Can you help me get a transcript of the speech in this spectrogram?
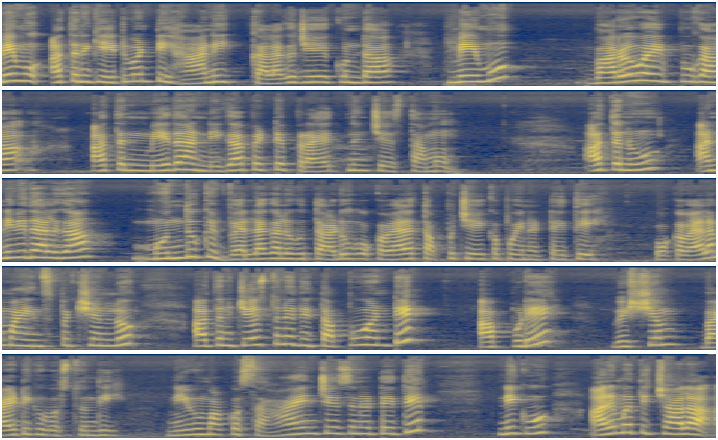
మేము అతనికి ఎటువంటి హాని కలగజేయకుండా మేము మరోవైపుగా అతని మీద నిఘా పెట్టే ప్రయత్నం చేస్తాము. అతను అన్ని విధాలుగా ముందుకు వెళ్ళగలుగుతాడు. ఒకవేళ తప్పు చేయకపోయినట్టయితే. ఒకవేళ మా ఇన్స్పెక్షన్లో అతను చేస్తున్నది తప్పు అంటే అప్పుడే విషయం బయటికి వస్తుంది. నీవు మాకు సహాయం చేసినట్టయితే నీకు అనుమతి చాలా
